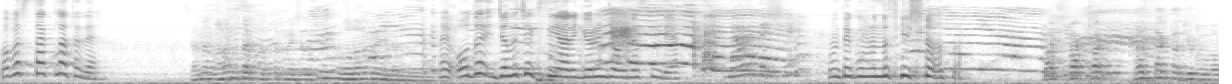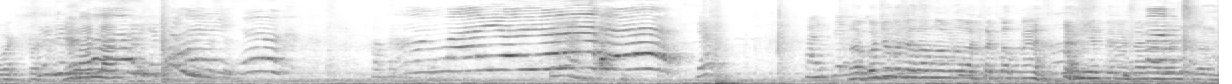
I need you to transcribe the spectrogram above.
Babası takla at hadi. Sen de bana mı taklattırmaya çalışıyorsun? Oğlanı mı eğlendirmeye? Hayır, o da canı çeksin yani görünce oynasın diye. Nerede şey? Onun pek umurunda değil şu anda. Bak bak bak. Nasıl taklatıyor baba bak bak. Gel. Valla. Gel. Terlikleri Lan koca koca adamlar burada bak taklatmaya. Niyetlerim sen hala çıkarmış.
